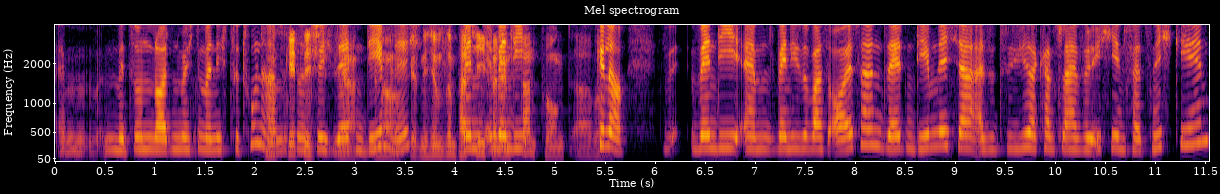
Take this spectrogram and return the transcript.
ähm, mit so einen Leuten möchte man nichts zu tun haben. Es geht ist natürlich nicht, selten ja, dämlich. Genau, es geht nicht um Sympathie wenn, für wenn den die, Standpunkt. Aber. Genau. Wenn die, ähm, wenn die sowas äußern, selten dämlich, ja, also zu dieser Kanzlei würde ich jedenfalls nicht gehen,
